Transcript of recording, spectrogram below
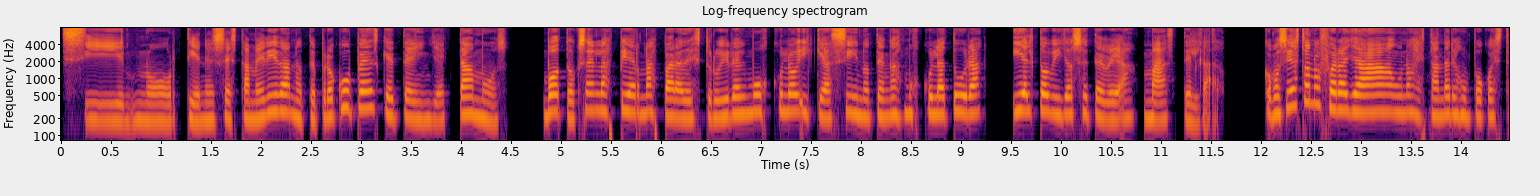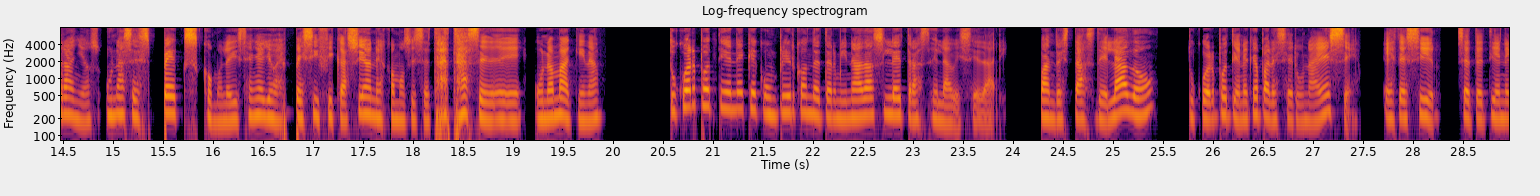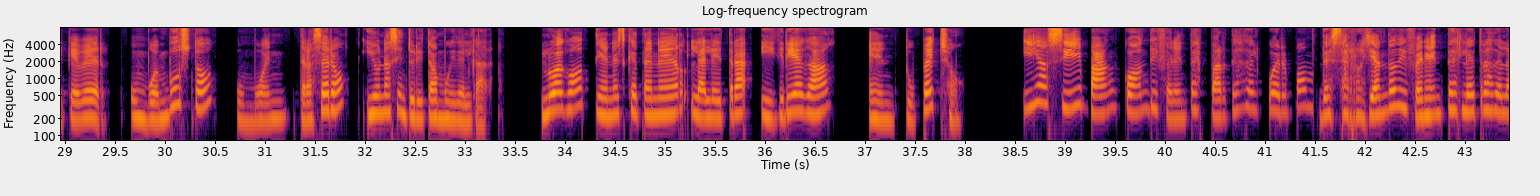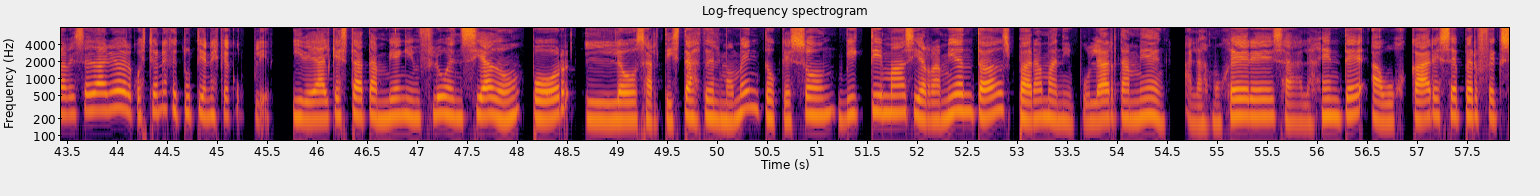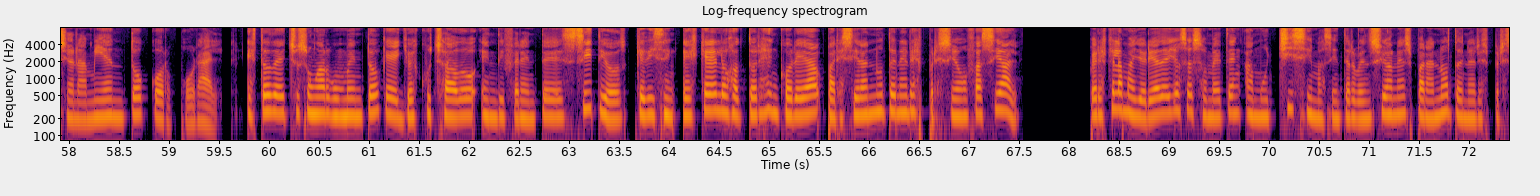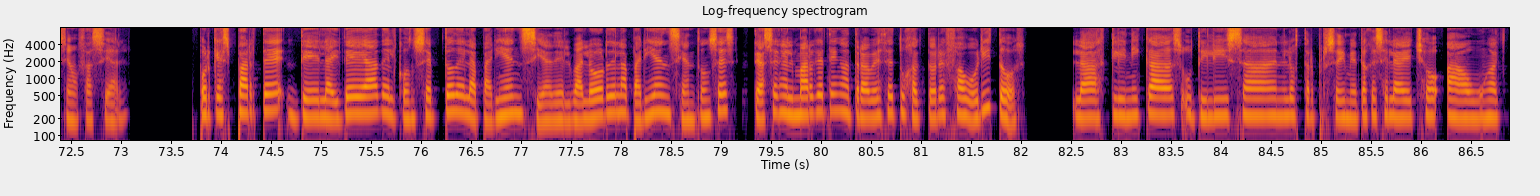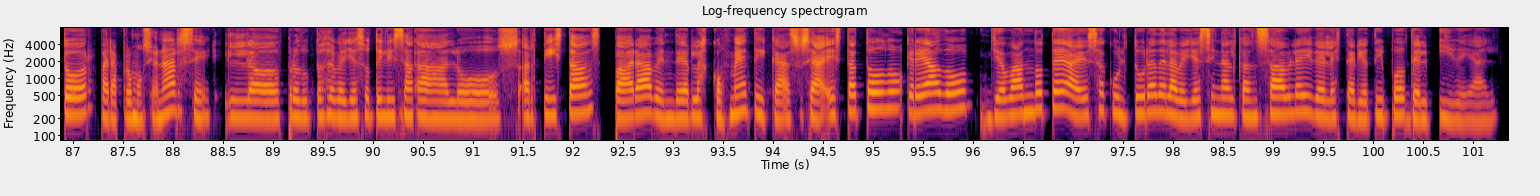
Si no tienes esta medida, no te preocupes, que te inyectamos Botox en las piernas para destruir el músculo y que así no tengas musculatura y el tobillo se te vea más delgado. Como si esto no fuera ya unos estándares un poco extraños, unas specs, como le dicen ellos, especificaciones, como si se tratase de una máquina, tu cuerpo tiene que cumplir con determinadas letras del abecedario. Cuando estás de lado, tu cuerpo tiene que parecer una S, es decir, se te tiene que ver un buen busto, un buen trasero y una cinturita muy delgada. Luego tienes que tener la letra Y en tu pecho. Y así van con diferentes partes del cuerpo desarrollando diferentes letras del abecedario de cuestiones que tú tienes que cumplir. Ideal que está también influenciado por los artistas del momento, que son víctimas y herramientas para manipular también a las mujeres, a la gente, a buscar ese perfeccionamiento corporal. Esto de hecho es un argumento que yo he escuchado en diferentes sitios que dicen es que los actores en Corea parecieran no tener expresión facial. Pero es que la mayoría de ellos se someten a muchísimas intervenciones para no tener expresión facial. Porque es parte de la idea del concepto de la apariencia, del valor de la apariencia. Entonces te hacen el marketing a través de tus actores favoritos. Las clínicas utilizan los procedimientos que se le ha hecho a un actor para promocionarse. Los productos de belleza utilizan a los artistas para vender las cosméticas. O sea, está todo creado llevándote a esa cultura de la belleza inalcanzable y del estereotipo del ideal.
